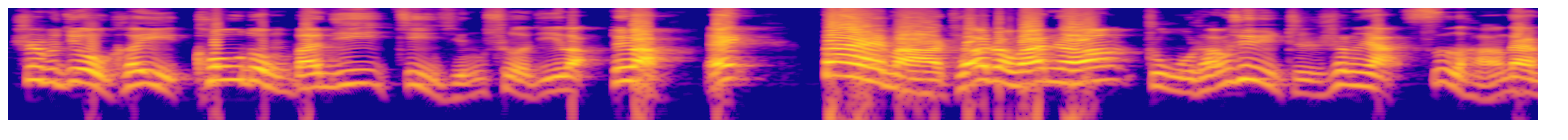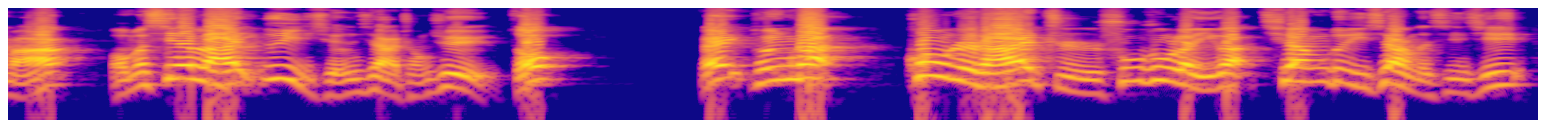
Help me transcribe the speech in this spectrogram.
是不是就可以扣动扳机进行射击了，对吧？哎，代码调整完成，主程序只剩下四行代码。我们先来运行一下程序，走。哎，同学们看，控制台只输出了一个枪对象的信息，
